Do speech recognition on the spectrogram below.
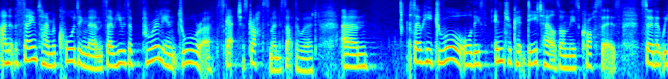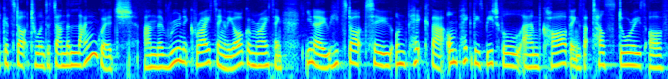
and at the same time recording them. So he was a brilliant drawer, sketcher, draftsman, is that the word? Um, so he drew all these intricate details on these crosses so that we could start to understand the language and the runic writing and the Ogham writing. You know, he'd start to unpick that, unpick these beautiful um, carvings that tell stories of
